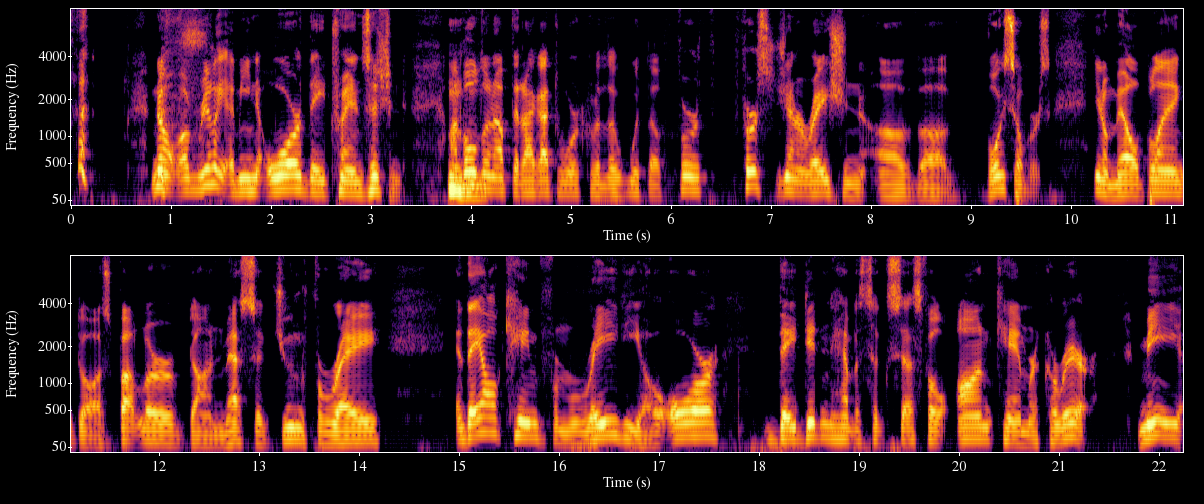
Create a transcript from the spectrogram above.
no, uh, really, I mean, or they transitioned. I'm old enough that I got to work with the with the first first generation of uh, voiceovers. You know, Mel Blanc, Daws Butler, Don Messick, June Foray, and they all came from radio, or they didn't have a successful on-camera career me,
